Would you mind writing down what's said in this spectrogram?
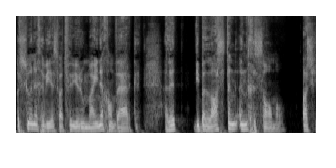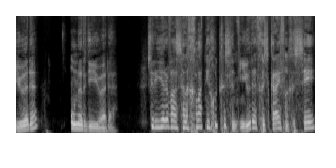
persone gewees wat vir die Romeine gaan werk het. Hulle het die belasting ingesamel as Jode onder die Jode. So die Here was hulle glad nie goedgesind. Die Jode het geskryf en gesê,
